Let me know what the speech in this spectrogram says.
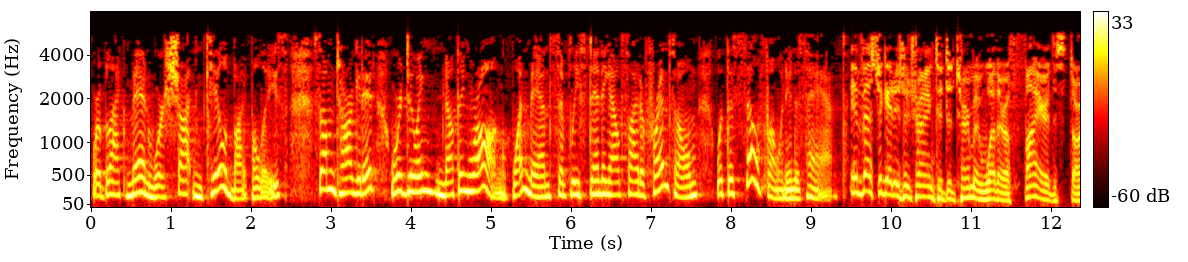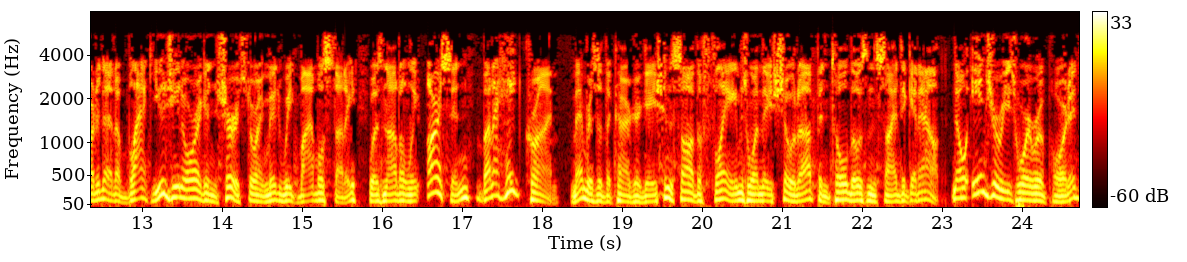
where black men were shot and killed by police. Some targeted were doing nothing wrong. One man simply standing outside a friend's home with a cell phone in his hand. Investigators are trying to determine whether a fire that started at a black Eugene, Oregon church during midweek Bible study was not only arson, but a hate crime. Members of the congregation saw the flames when they showed up and told those inside to get out. No injuries were reported.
